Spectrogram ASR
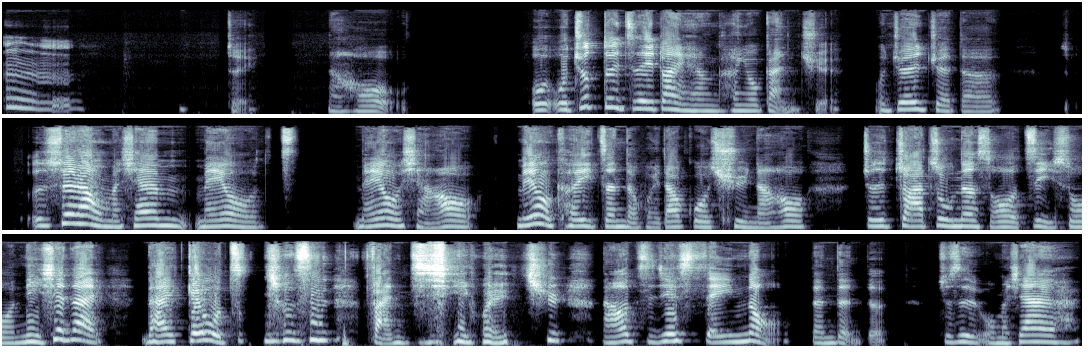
嗯，对。然后我我就对这一段也很很有感觉。我就会觉得，呃，虽然我们现在没有没有想要，没有可以真的回到过去，然后就是抓住那时候自己说，你现在来给我 就是反击回去，然后直接 say no 等等的，就是我们现在还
